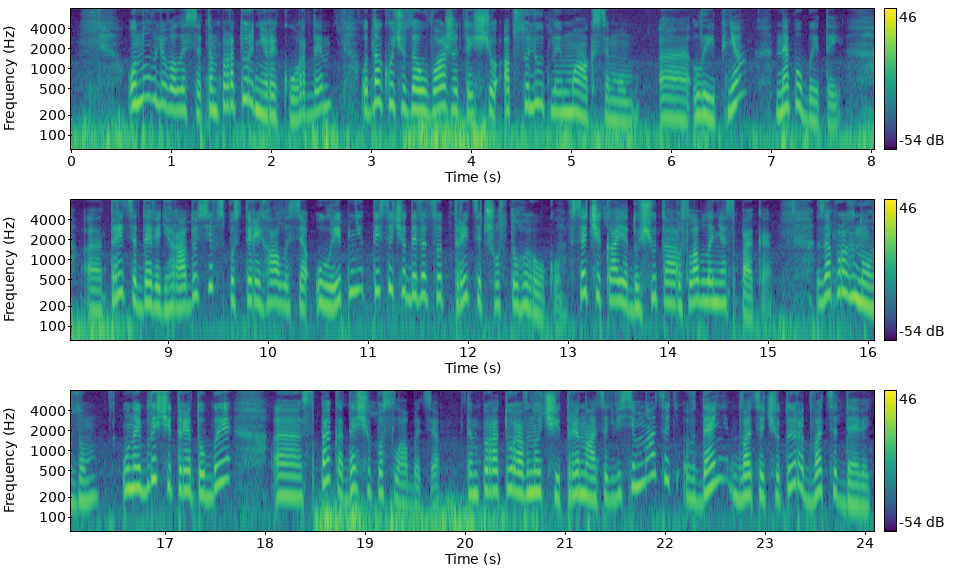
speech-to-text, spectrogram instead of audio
Оновлювалися температурні рекорди. Однак хочу зауважити, що абсолютний максимум е, липня не побитий. Е, 39 градусів спостерігалося у липні 1936 року. Все чекає дощу та послаблення спеки. За прогнозом, у найближчі три доби е, спека дещо послабиться. Температура вночі 13-18, в день 24-29.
